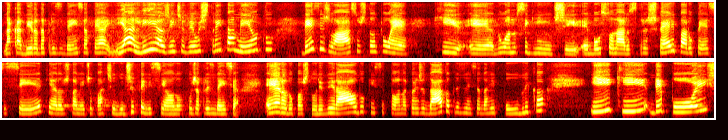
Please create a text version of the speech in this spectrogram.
na cadeira da presidência até aí. E ali a gente vê o estreitamento desses laços, tanto é que é, no ano seguinte é, Bolsonaro se transfere para o PSC, que era justamente o partido de Feliciano, cuja presidência era do pastor Everaldo, que se torna candidato à presidência da República e que depois,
